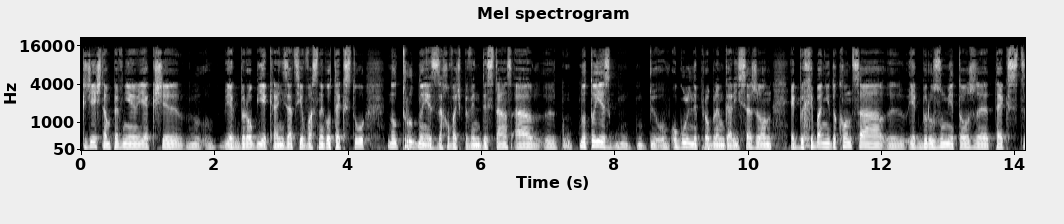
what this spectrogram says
gdzieś tam pewnie jak się jakby robi ekranizację własnego tekstu, no trudno jest zachować pewien dystans, a e, no to jest ogólny problem Garisa, że on jakby chyba nie do końca e, jakby rozumie to, że tekst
